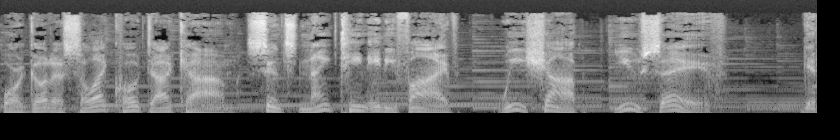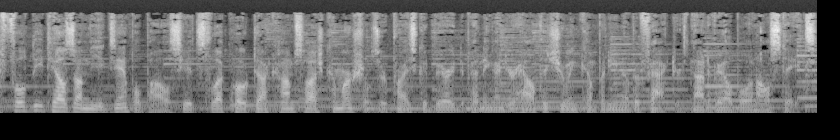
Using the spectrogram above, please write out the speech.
Or go to selectquote.com. Since 1985, we shop, you save. Get full details on the example policy at selectquote.com slash commercials. Or price could vary depending on your health issuing company and other factors. Not available in all states.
